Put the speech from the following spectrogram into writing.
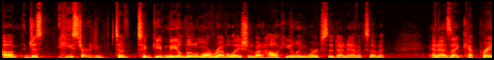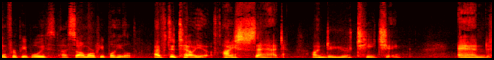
um, just he started to, to give me a little more revelation about how healing works, the dynamics of it. And as I kept praying for people, we, I saw more people healed. I have to tell you, I sat under your teaching, and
